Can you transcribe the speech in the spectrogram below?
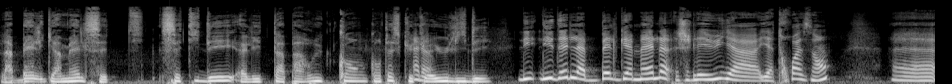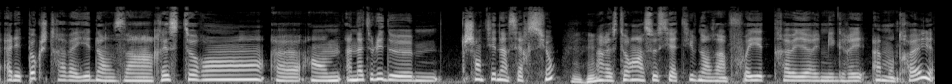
la belle gamelle. Cette, cette idée, elle est apparue quand? Quand est-ce que tu as eu l'idée? L'i- L'idée de la belle gamelle, je l'ai eue il y a, il y a trois ans. Euh, à l'époque, je travaillais dans un restaurant, euh, en, un atelier de hum, chantier d'insertion, Mhm. un restaurant associatif dans un foyer de travailleurs immigrés à Montreuil.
